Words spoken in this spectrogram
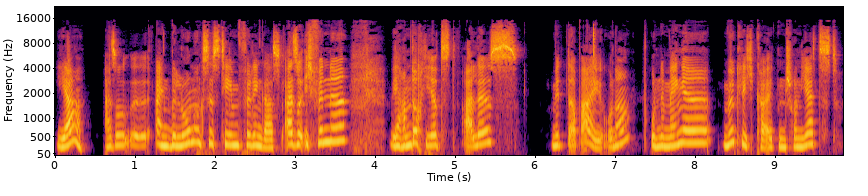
Ja, also äh, ein Belohnungssystem für den Gast. Also ich finde, wir haben doch jetzt alles mit dabei, oder? Und eine Menge Möglichkeiten schon jetzt.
